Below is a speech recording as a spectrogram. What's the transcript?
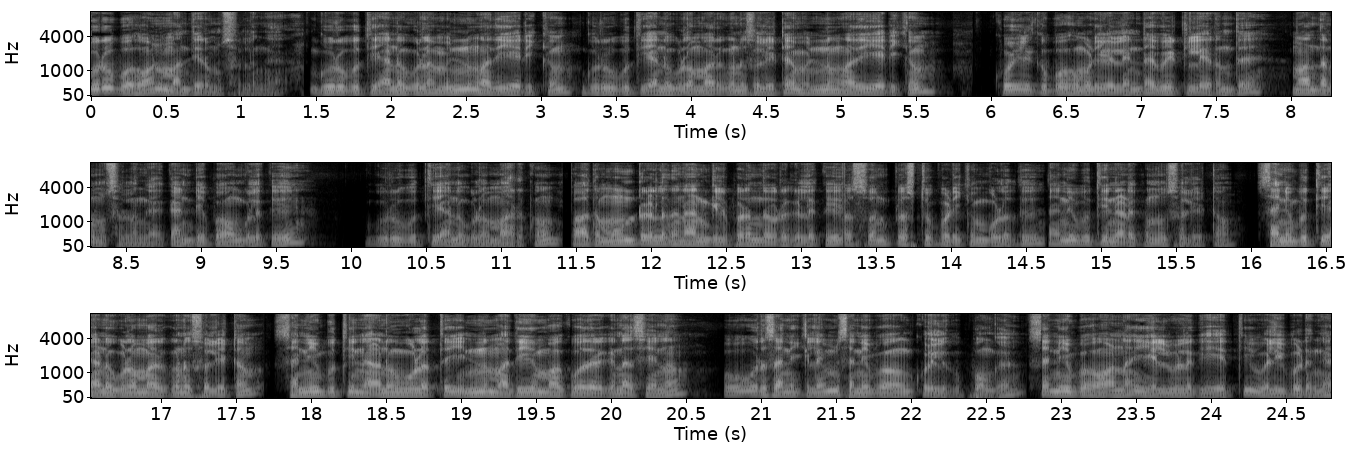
குரு பகவான் மந்திரம் சொல்லுங்கள் குரு புத்தி அனுகூலம் இன்னும் அதிகரிக்கும். குரு புத்தி அனுகூலமாக இருக்குன்னு சொல்லிட்டா இன்னும் அதிகரிக்கும். கோயிலுக்கு போக முடியவில்லை என்றால் வீட்டில் இருந்து மந்திரம் சொல்லுங்கள் கண்டிப்பாக உங்களுக்கு குரு புத்தி அனுகூலமாக இருக்கும். இப்போ அது மூன்று அல்லது நான்கில் பிறந்தவர்களுக்கு ப்ளஸ் ஒன் ப்ளஸ் டூ படிக்கும் பொழுது சனி புத்தி நடக்கணும்னு சொல்லிட்டோம். சனி புத்தி அனுகூலமாக இருக்குன்னு சொல்லிட்டோம். சனி புத்தியின் அனுகூலத்தை இன்னும் அதிகமாக்குவதற்கு என்ன செய்யணும்? ஒவ்வொரு சனிக்கிழமையும் சனி பகவான் கோயிலுக்கு போங்க. சனி பகவானை எல் விளக்கு ஏற்றி வழிபடுங்க.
